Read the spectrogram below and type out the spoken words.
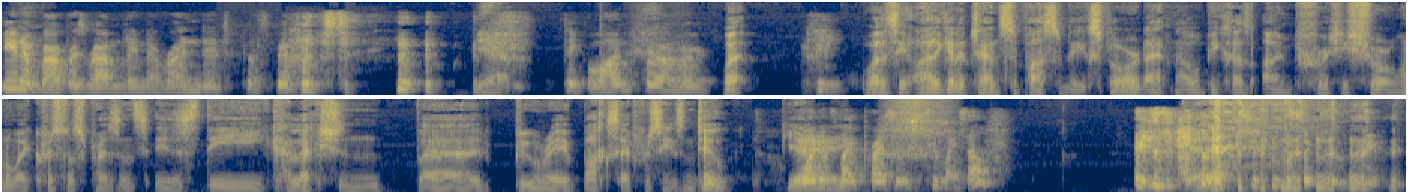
Ian and Mm. Barbara's rambling never ended. Let's be honest. Yeah. they go on forever. Well, well, see, I'll get a chance to possibly explore that now because I'm pretty sure one of my Christmas presents is the collection uh, Blu-ray box set for season two. One of my presents to myself is a Yeah. collection of books of season.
